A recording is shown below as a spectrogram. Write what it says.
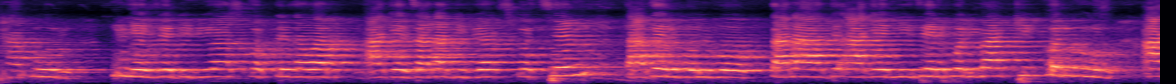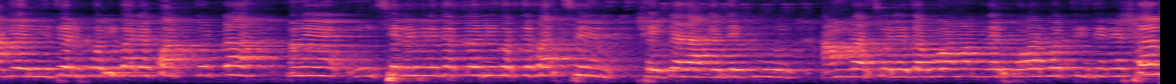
ঠাকুর এই যে ডিভিয়ার্স করতে যাওয়ার আগে যারা ডিভিয়ার্স করছেন, তাদের বলব, তারা আগে- আগে নিজের পরিবার ঠিক করুন। আগে নিজের পরিবারে কতটা মানে ছেলে মেয়েদের তৈরি করতে পারছেন, সেইটার আগে দেখুন। আমরা চলে যাব আমাদের পরবর্তী জেনারেশন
